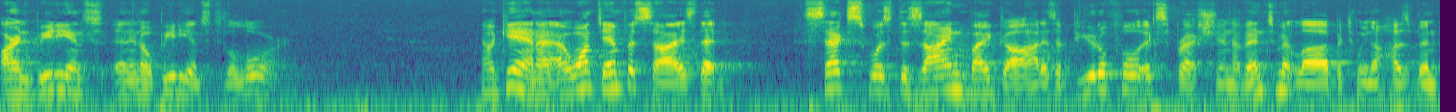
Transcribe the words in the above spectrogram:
are in obedience and in obedience to the Lord. Now, again, I, I want to emphasize that sex was designed by God as a beautiful expression of intimate love between a husband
